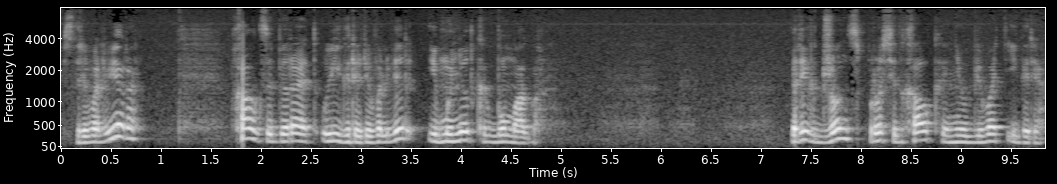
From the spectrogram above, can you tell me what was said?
из револьвера. Халк забирает у Игоря револьвер и мнет как бумагу. Рик Джонс просит Халка не убивать Игоря.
